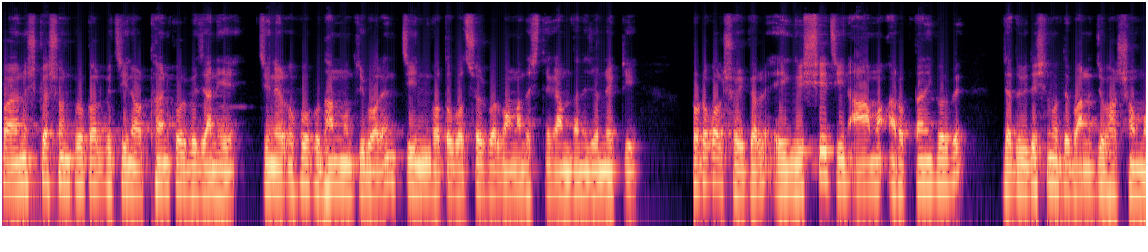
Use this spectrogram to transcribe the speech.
পয়নিষ্কাশন প্রকল্পে চীন অর্থায়ন করবে জানিয়ে চীনের উপপ্রধানমন্ত্রী বলেন, চীন গত বছর পর বাংলাদেশ থেকে আমদানির জন্য একটি প্রোটোকল সই করে এই গ্রীষ্মে চীন আম রপ্তানি করবে, যা দুই দেশের মধ্যে বাণিজ্য ভারসাম্য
